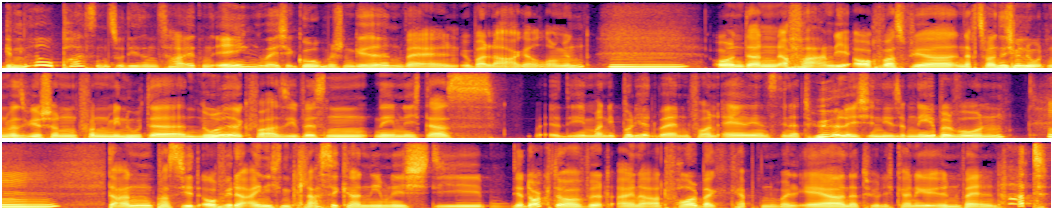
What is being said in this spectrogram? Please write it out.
genau passend zu diesen Zeiten irgendwelche komischen Gehirnwellenüberlagerungen. Und dann erfahren die auch, was wir nach 20 Minuten, was wir schon von Minute null quasi wissen, nämlich, dass die manipuliert werden von Aliens, die natürlich in diesem Nebel wohnen. Mhm. Dann passiert auch wieder eigentlich ein Klassiker, nämlich die, der Doktor wird eine Art Fallback-Captain, weil er natürlich keine Gehirnwellen hat.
